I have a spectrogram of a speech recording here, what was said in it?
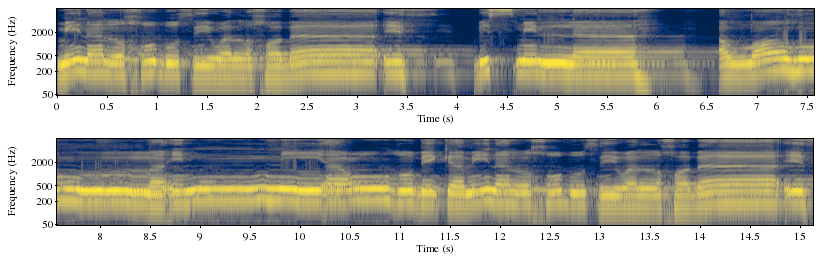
من الخبث والخبائث بسم الله اللهم إني أعوذ بك من الخبث والخبائث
